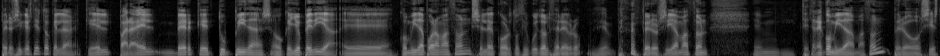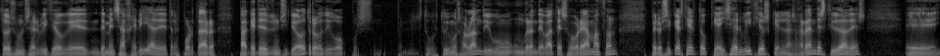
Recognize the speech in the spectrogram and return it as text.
pero sí que es cierto que, la, que él, para él, ver que tú pidas o que yo pedía eh, comida por Amazon, se le cortocircuito el cerebro. Pero si Amazon em, te trae comida Amazon, pero si esto es un servicio que, de mensajería, de transportar paquetes de un sitio a otro, digo, pues, pues estuvimos hablando y hubo un gran debate sobre Amazon, pero sí que es cierto que hay servicios que en las grandes ciudades eh,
